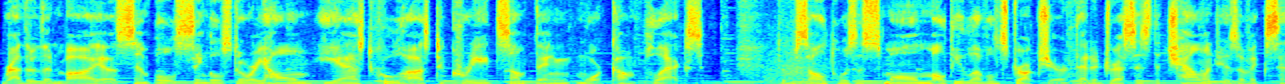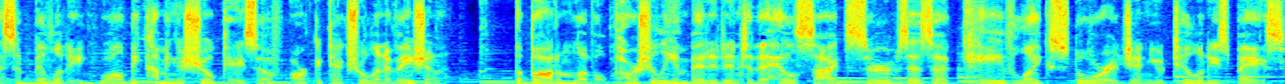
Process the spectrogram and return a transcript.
Rather than buy a simple single-story home, he asked Koolhaas to create something more complex. The result was a small, multi-level structure that addresses the challenges of accessibility while becoming a showcase of architectural innovation. The bottom level, partially embedded into the hillside, serves as a cave-like storage and utility space.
